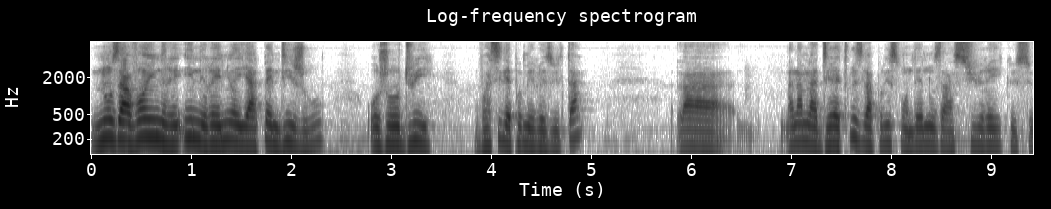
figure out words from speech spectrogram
Nous avons une, une réunion il y a à peine dix jours. Aujourd'hui, voici les premiers résultats. La, Madame la directrice de la police mondaine nous a assuré que ce,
